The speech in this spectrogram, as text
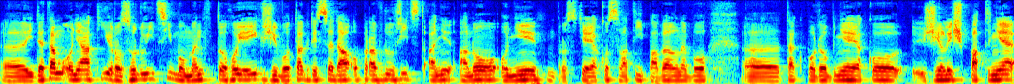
Eh, jde tam o nějaký rozhodující moment toho jejich života, kdy se dá opravdu říct, ani, ano, oni prostě jako svatý Pavel nebo eh, tak podobně jako žili špatně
